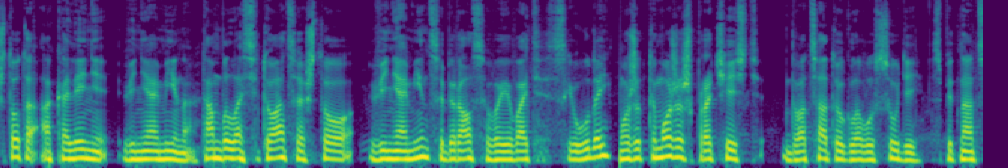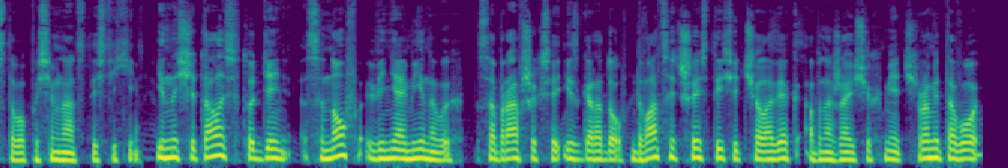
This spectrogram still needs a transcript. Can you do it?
что-то о колене Вениамина. Там была ситуация, что Вениамин собирался воевать с Иудой. Может, ты можешь прочесть 20 главу Судей с 15 по 17 стихи. «И насчиталось в тот день сынов Вениаминовых, собравшихся из городов, 26 тысяч человек, обнажающих меч. Кроме того,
